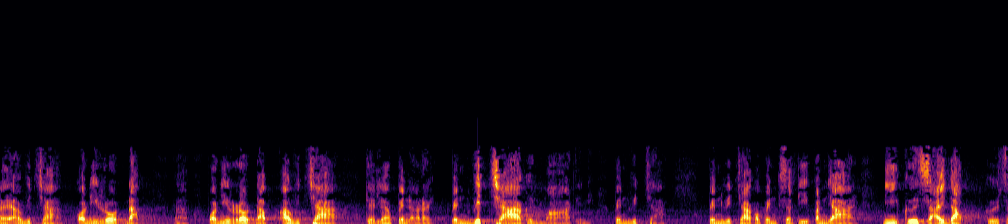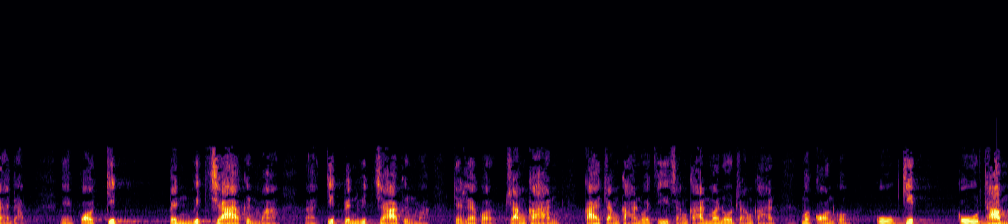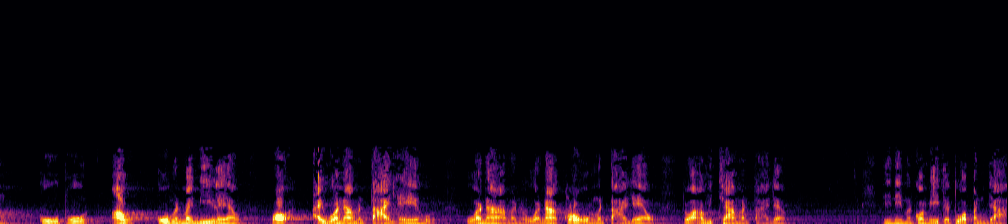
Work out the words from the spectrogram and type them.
ในอวิชชาก็นิโรธดับพอนิโรธดับอวิชชาเสร็จแล้วเป็นอะไร เป็นวิชาขึ้นมาทีนี้เป็นวิชา เป็นวิชาก็เป็นสติปัญญา นี่คือสายดับคือสายดับนี่พอจิตเป็นวิชาขึ้นมาจิตเป็นวิชาขึ้นมาแต่แล้วก็สังขาร กายสังขารวจีสังขารมโนสังขารเมื่อก่อนก็กูคิด กูทำกูพูด เอากูมันไม่มีแล้ว เพราะไอ้หัวหน้ามันตายแล้วหัวหน้ามันหัวหน้าโกรงมันตายแล้ว ตัวอวิชชามันตายแล้ว ทีนี้มันก็มีแต่ตัวปัญญา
